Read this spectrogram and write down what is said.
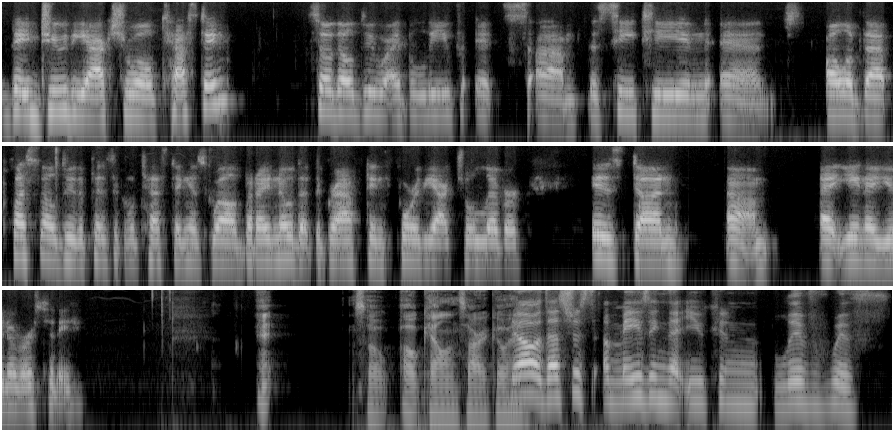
they do the actual testing so they'll do i believe it's um, the ct and, and all of that plus they'll do the physical testing as well but i know that the grafting for the actual liver is done um, at Jena University. Eh, so, oh, Kellen, sorry, go ahead. No, that's just amazing that you can live with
